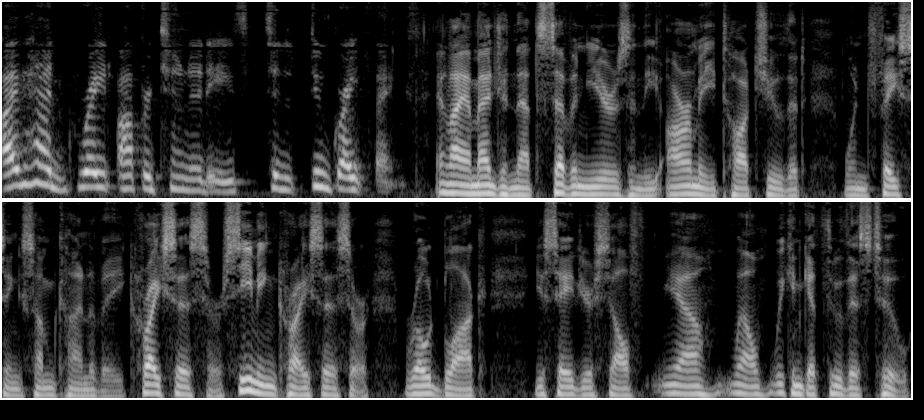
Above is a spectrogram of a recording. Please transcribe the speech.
I've had great opportunities to do great things. And I imagine that seven years in the Army taught you that when facing some kind of a crisis or seeming crisis or roadblock, you say to yourself, yeah, well, we can get through this too.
